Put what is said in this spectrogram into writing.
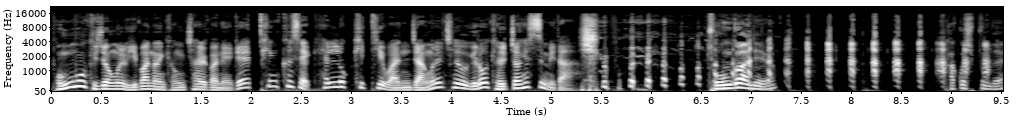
복무 규정을 위반한 경찰관에게 핑크색 헬로키티 완장을 채우기로 결정했습니다. 좋은 거 아니에요? 갖고 싶은데.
